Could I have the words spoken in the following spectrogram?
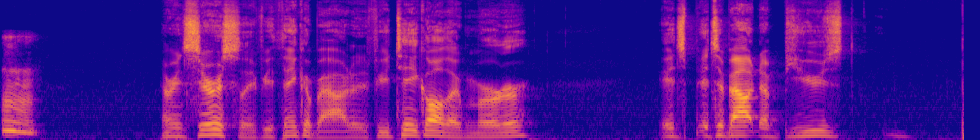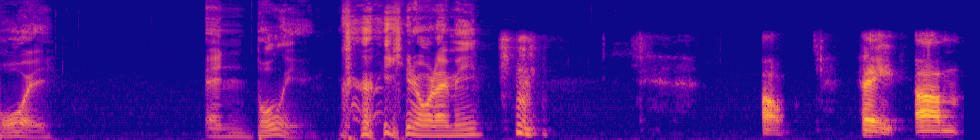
Hmm. I mean, seriously, if you think about it, if you take all the murder, it's it's about an abused boy and bullying. you know what I mean? Oh, hey, um,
